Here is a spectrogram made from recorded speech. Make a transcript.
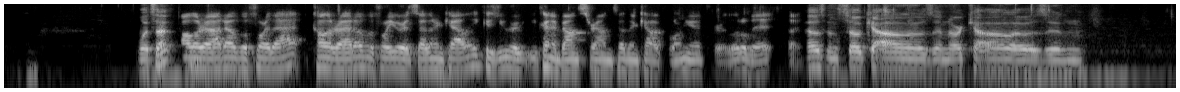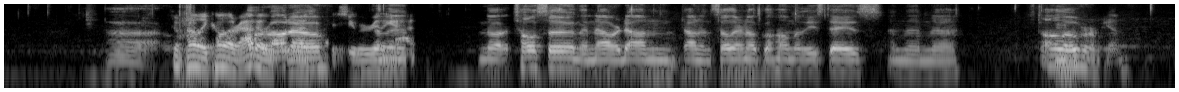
What's that? Colorado before that? Colorado before you were at Southern Cali? Because you were you kind of bounced around Southern California for a little bit. But I was in SoCal, I was in NorCal, I was in uh, so probably Colorado. Colorado. You were really hot. No, Tulsa, and then now we're down down in southern Oklahoma these days, and then uh, just all mm. over again.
